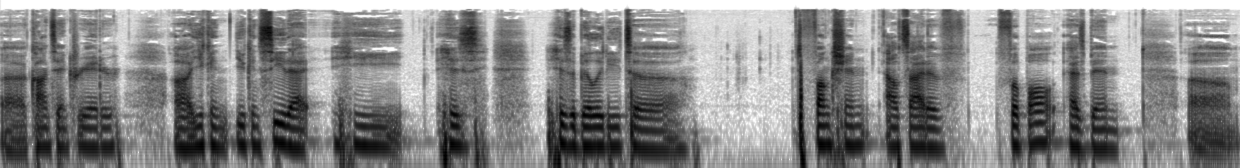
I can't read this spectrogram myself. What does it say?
a content creator. Uh, you can you can see that he his his ability to function outside of football has been um,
